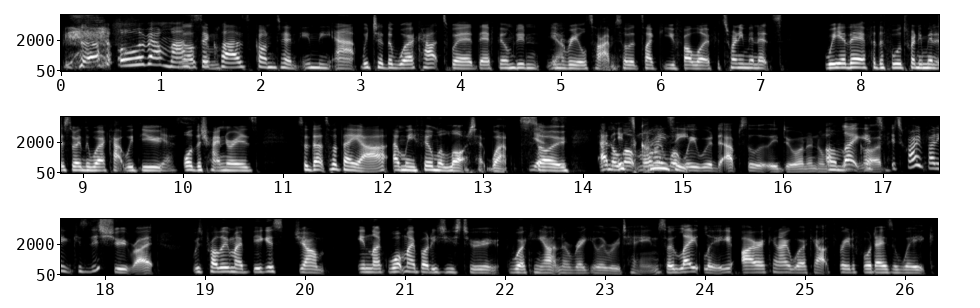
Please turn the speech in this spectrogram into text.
shoot. All of our masterclass content in the app, which are the workouts where they're filmed in, Yeah. in real time. So it's like you follow for 20 minutes, we are there for the full 20 minutes doing the workout with you, Yes. or the trainer is. So that's what they are. And we film a lot at once. So, Yes. and a it's lot more than crazy. what we would absolutely do on a normal. Oh like it's it's quite funny because this shoot right was probably my biggest jump in like what my body's used to working out in a regular routine. So lately, I reckon I work out three to four days a week,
